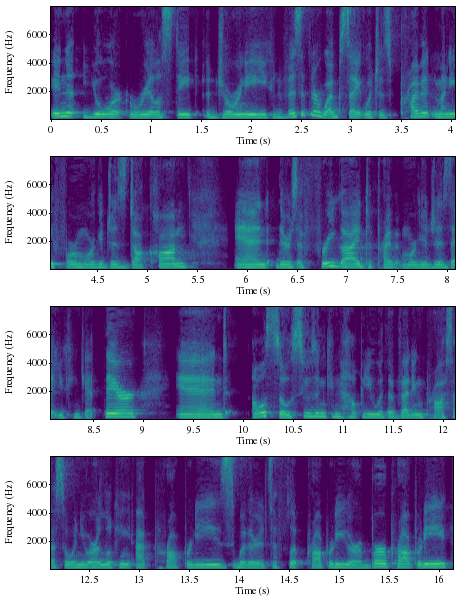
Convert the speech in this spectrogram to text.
in your real estate journey. You can visit their website, which is privatemoneyformortgages.com. And there's a free guide to private mortgages that you can get there. And also, Susan can help you with a vetting process. So, when you are looking at properties, whether it's a flip property or a BRRRR property,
